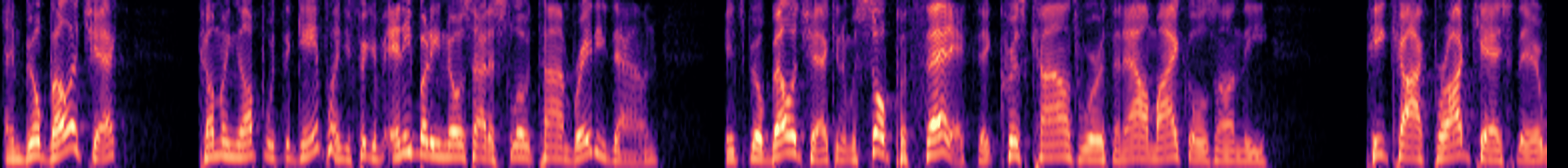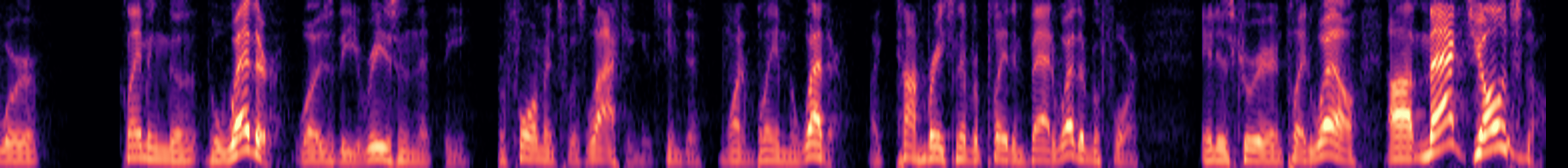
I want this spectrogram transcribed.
And Bill Belichick coming up with the game plan. You figure if anybody knows how to slow Tom Brady down, it's Bill Belichick. And it was so pathetic that Chris Collinsworth and Al Michaels on the Peacock broadcast there were claiming the, the weather was the reason that the performance was lacking. It seemed to want to blame the weather. Like Tom Brady's never played in bad weather before in his career and played well. Uh, Mac Jones, though,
